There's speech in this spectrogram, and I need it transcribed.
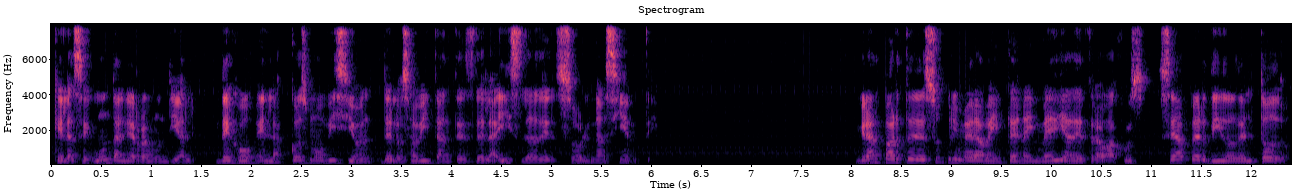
que la Segunda Guerra Mundial dejó en la cosmovisión de los habitantes de la isla del Sol naciente. Gran parte de su primera veintena y media de trabajos se ha perdido del todo,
